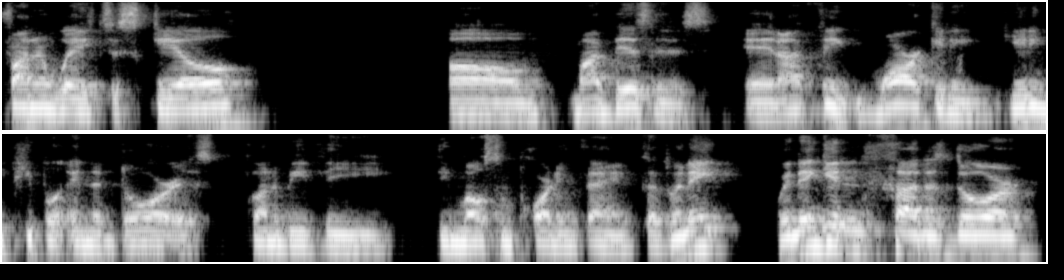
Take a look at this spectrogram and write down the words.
finding ways to scale um, my business. And I think marketing, getting people in the door is going to be the the most important thing because when they when they get inside this door,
